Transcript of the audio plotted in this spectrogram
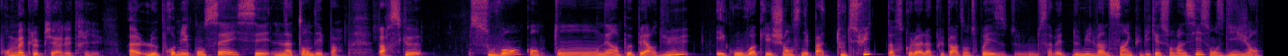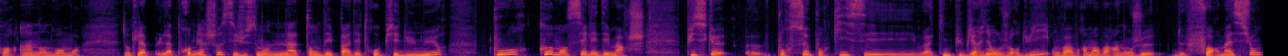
pour mettre le pied à l'étrier? Euh, Le premier conseil, c'est n'attendez pas. Parce que souvent, quand on est un peu perdu, et qu'on voit que l'échéance n'est pas tout de suite, parce que là, la plupart des entreprises, ça va être 2025, publication 26, on se dit, j'ai encore un an devant moi. Donc la, première chose, c'est justement, n'attendez pas d'être au pied du mur pour commencer les démarches. Puisque euh, pour ceux pour qui, voilà, qui ne publient rien aujourd'hui, on va vraiment avoir un enjeu de formation,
